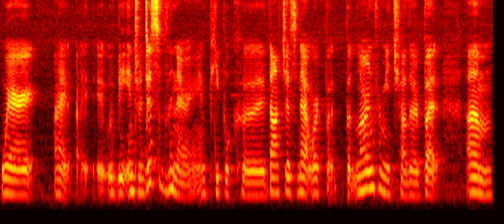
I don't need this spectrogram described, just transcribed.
where I, I it would be interdisciplinary and people could not just network but but learn from each other. But um,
